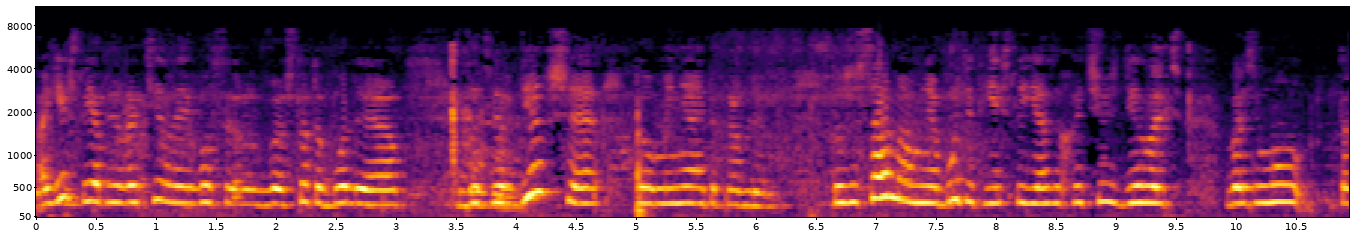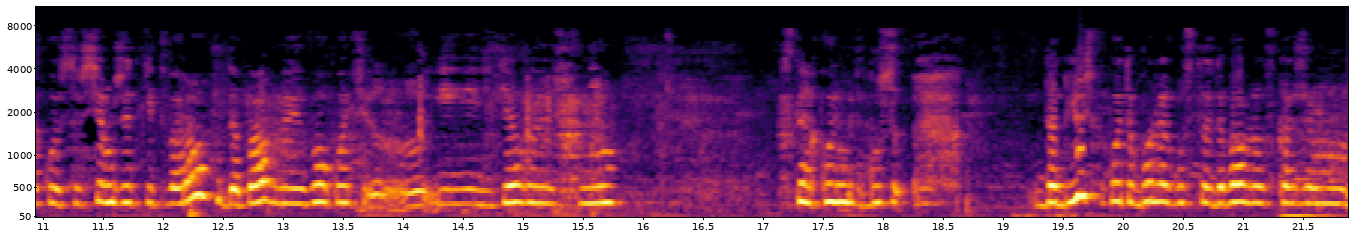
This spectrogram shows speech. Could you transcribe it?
А если я превратила его в что-то более затвердевшее, то у меня это проблема. То же самое у меня будет, если я захочу сделать возьму такой совсем жидкий творог, добавлю его э, и сделаю с ним с какой-нибудь гус- добьюсь какой-то более густой, добавлю, скажем,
